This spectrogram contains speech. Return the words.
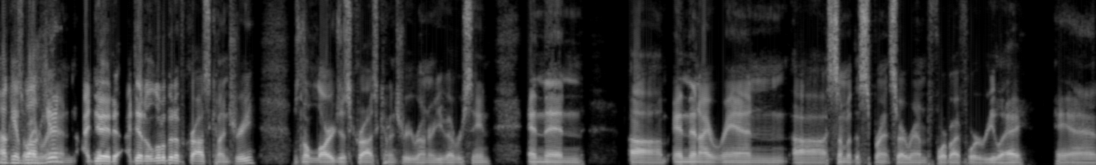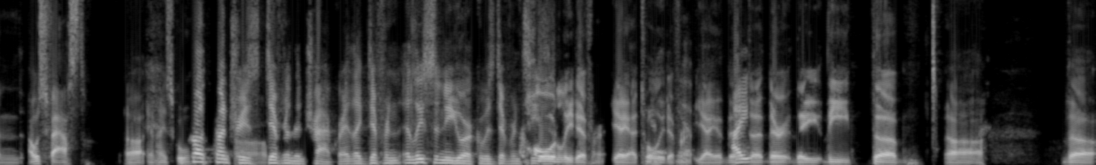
Okay, So well I ran. I did. I did a little bit of cross country. I was the largest cross country runner you've ever seen, and then, um, and then I ran uh, some of the sprints. So I ran four by four relay, and I was fast uh, in high school. cross country is Um, different than track, right? Like different. At least in New York, it was different. Totally different. Yeah, yeah, totally Yeah. different. Yeah, yeah. The, I- the, they're- the the the uh, the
